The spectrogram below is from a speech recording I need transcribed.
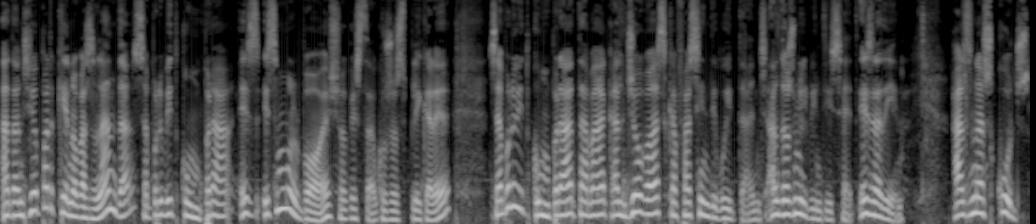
Atenció perquè a Nova Zelanda s'ha prohibit comprar, és, és molt bo eh, això aquesta, que us explicaré, s'ha prohibit comprar tabac als joves que facin 18 anys, al 2027. És a dir, els nascuts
